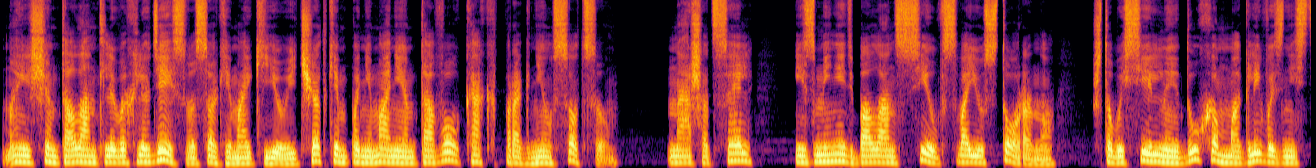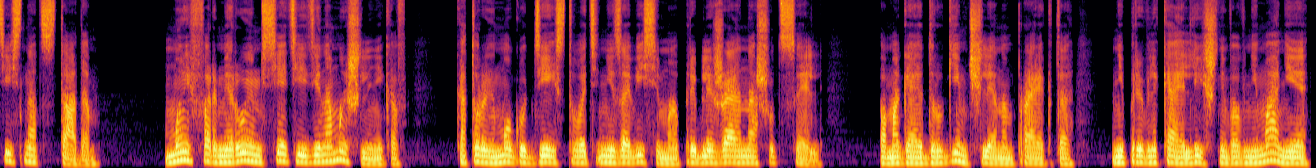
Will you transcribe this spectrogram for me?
Мы ищем талантливых людей с высоким IQ и четким пониманием того, как прогнил социум. Наша цель — изменить баланс сил в свою сторону, чтобы сильные духом могли вознестись над стадом. Мы формируем сети единомышленников, которые могут действовать независимо, приближая нашу цель, помогая другим членам проекта, не привлекая лишнего внимания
